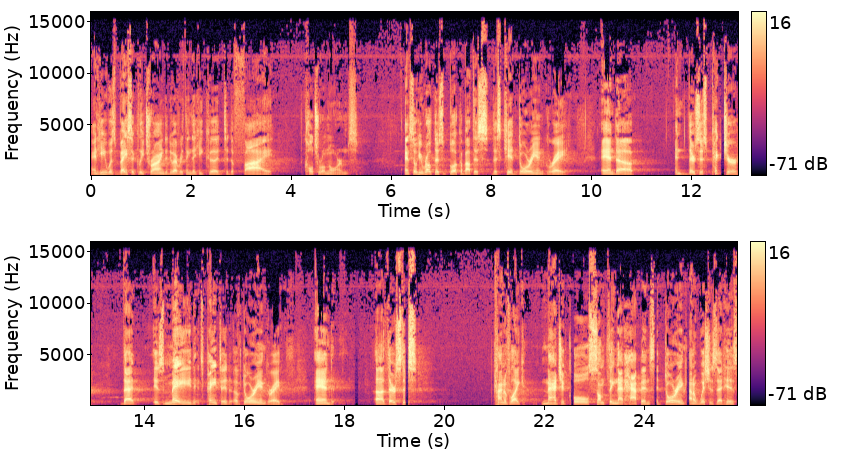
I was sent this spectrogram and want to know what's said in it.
And he was basically trying to do everything that he could to defy cultural norms. And so he wrote this book about this, this kid, Dorian Gray. And, uh, and there's this picture that is made, it's painted of Dorian Gray, and uh, there's this kind of like magical something that happens that Dorian kind of wishes that his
